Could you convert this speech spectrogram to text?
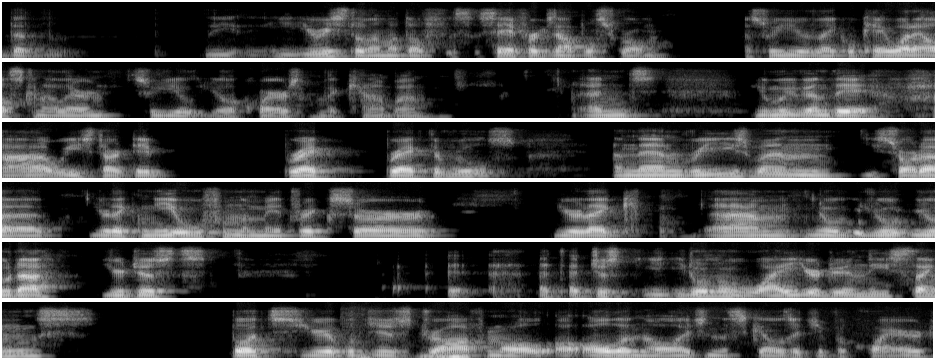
that you, you reach the limit of say for example scrum. So you're like okay what else can i learn? So you'll, you'll acquire something like kanban and you move into how we start to break break the rules. And then Ri's when you sort of you're like neo from the matrix or you're like um, you know Yoda. You're just it, it just you don't know why you're doing these things, but you're able to just draw from all all the knowledge and the skills that you've acquired.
